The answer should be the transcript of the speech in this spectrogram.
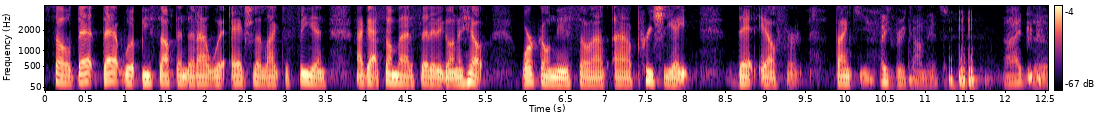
So that that would be something that I would actually like to see, and I got somebody said that they're going to help work on this, so I, I appreciate that effort. Thank you. Thank you for your comments. All right, the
